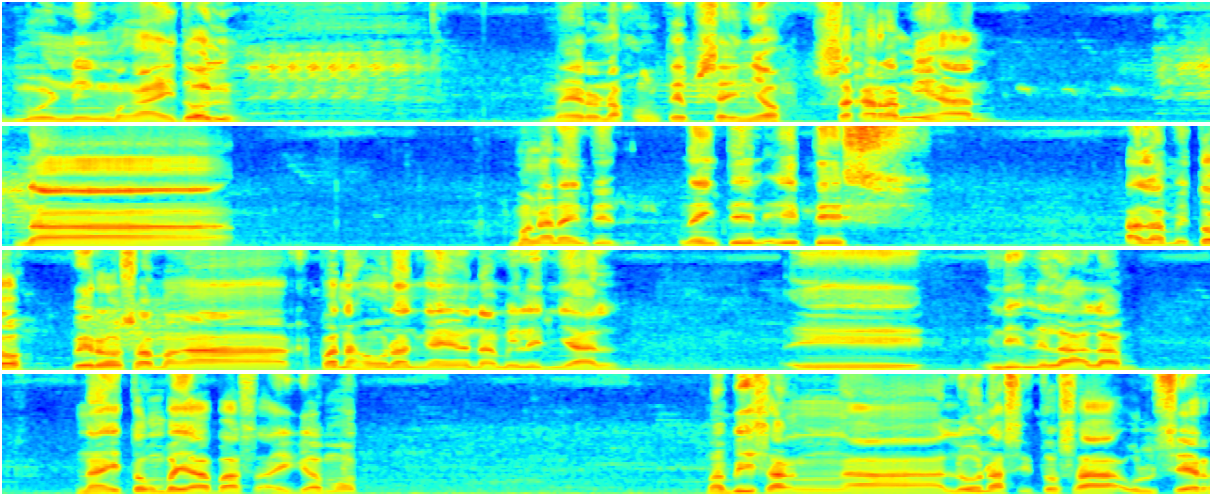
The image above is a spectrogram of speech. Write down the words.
Good morning mga idol. Mayroon akong tips sa inyo. Sa karamihan na mga 90, 1980s alam ito. Pero sa mga kapanahonan ngayon na millennial eh hindi nila alam na itong bayabas ay gamot. Mabisang ah, lunas ito sa ulcer.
